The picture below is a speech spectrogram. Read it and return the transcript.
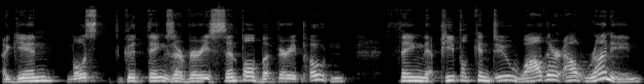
again, most good things are very simple but very potent thing that people can do while they're out running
